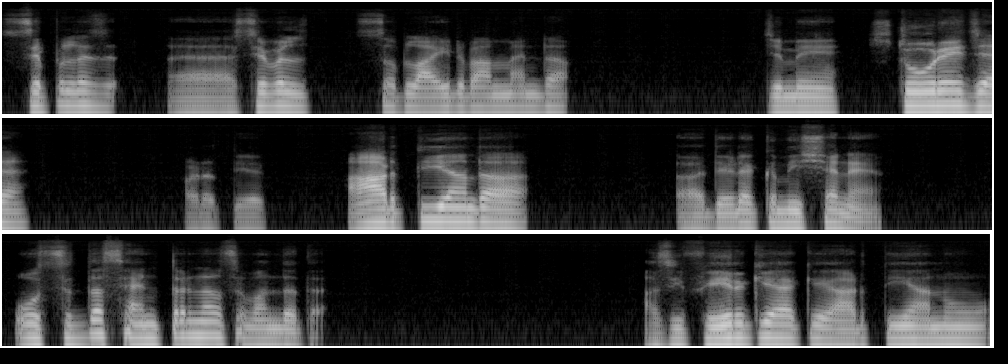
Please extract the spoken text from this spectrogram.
civil civil supply department ਦਾ ਜਿਵੇਂ ਸਟੋਰੇਜ ਹੈ ਅੜਤੇ ਆੜਤੀਆਂ ਦਾ ਜਿਹੜਾ ਕਮਿਸ਼ਨ ਹੈ, ਉਹ ਸਿੱਧਾ ਸੈਂਟਰ ਨਾਲ ਸੰਬੰਧਿਤ ਹੈ। ਅਸੀਂ ਫੇਰ ਕਿਹਾ ਕਿ ਆੜਤੀਆਂ ਨੂੰ,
